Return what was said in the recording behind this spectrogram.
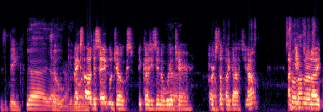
is a big Yeah, yeah. joke. yeah. You know, Makes a lot of disabled jokes because he's in a wheelchair or stuff like that, you know. And So people are like,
